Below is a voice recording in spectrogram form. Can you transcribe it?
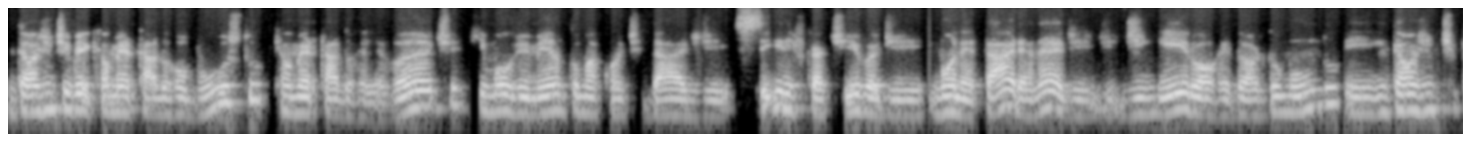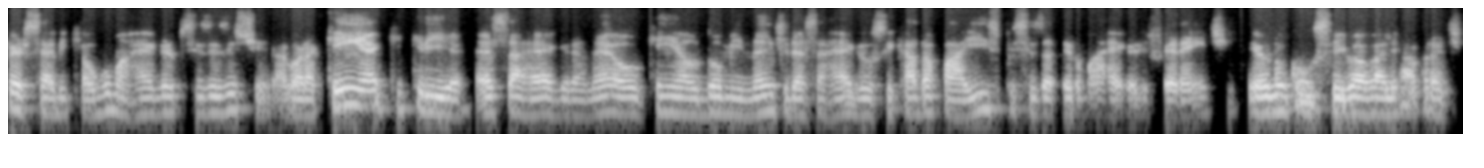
Então a gente vê que é um mercado robusto, que é um mercado relevante, que movimenta uma quantidade significativa de monetária, né, de, de dinheiro ao redor do mundo, e então a gente percebe que alguma regra precisa existir. Agora, quem é que cria essa regra, né, ou quem é o dominante dessa regra, ou se cada país precisa ter uma regra diferente, eu não consigo avaliar para ti.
